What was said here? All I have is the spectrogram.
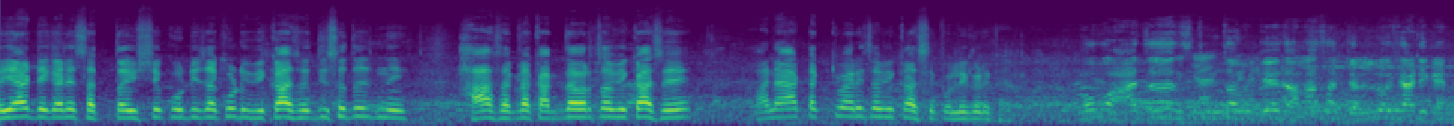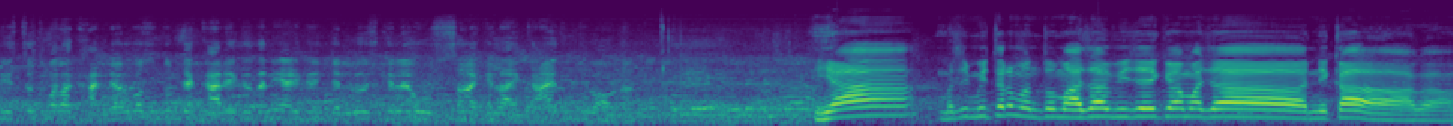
तर या ठिकाणी सत्तावीसशे कोटीचा कुठे विकास दिसतच नाही. हा सगळा कागदावरचा विकास आहे आणि हा टक्केवारीचा विकास आहे पलीकडे काय. हो आज तुमचा विजय झाला असा जल्लोष या ठिकाणी. दिसतो तुम्हाला खांद्यावर बसून तुमच्या कार्यकर्त्यांनी या ठिकाणी जल्लोष केला उत्साह केला आहे. काय तुमची भावना? ह्या म्हणजे मी तर म्हणतो माझा विजय किंवा माझा निका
